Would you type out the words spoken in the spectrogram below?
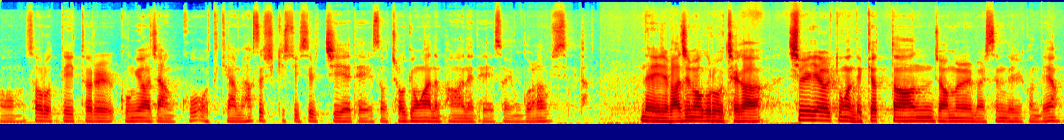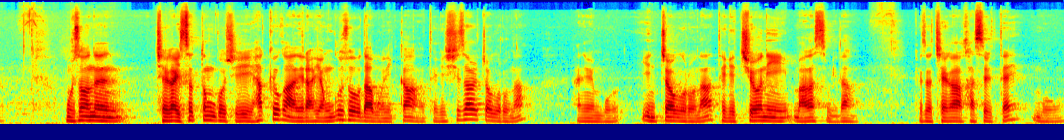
어, 서로 데이터를 공유하지 않고 어떻게 하면 학습시킬 수 있을지에 대해서 적용하는 방안에 대해서 연구를 하고 있습니다. 네, 이제 마지막으로 제가 11개월 동안 느꼈던 점을 말씀드릴 건데요. 우선은 제가 있었던 곳이 학교가 아니라 연구소다 보니까 되게 시설적으로나 아니면 뭐 인적으로나 되게 지원이 많았습니다. 그래서 제가 갔을 때 뭐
